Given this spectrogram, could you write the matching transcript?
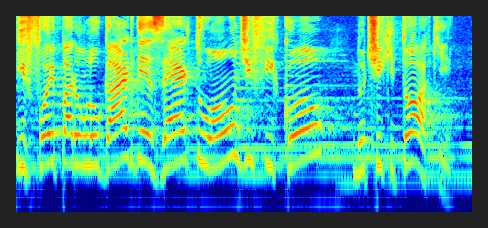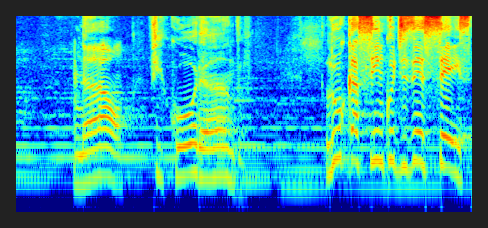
e foi para um lugar deserto onde ficou no TikTok? Não, ficou orando Lucas 5,16:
